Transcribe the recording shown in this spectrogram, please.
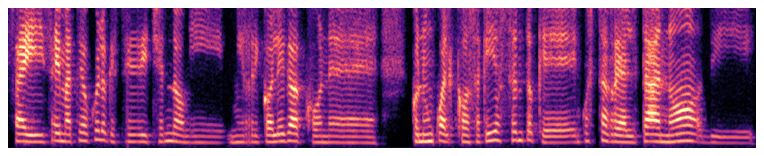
Sai, sai, Matteo, quello che stai dicendo mi, mi ricollega con, eh, con, un qualcosa che io sento che in questa realtà no, di,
